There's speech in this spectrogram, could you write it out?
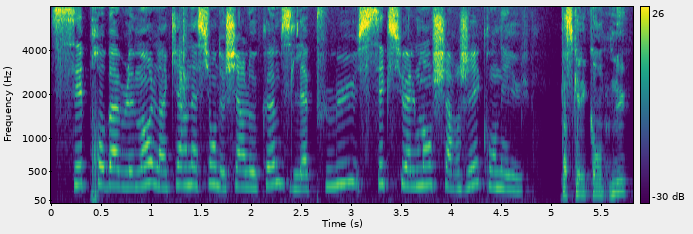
c'est probablement l'incarnation de Sherlock Holmes la plus sexuellement chargée qu'on ait eue. Parce qu'elle est contenue.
